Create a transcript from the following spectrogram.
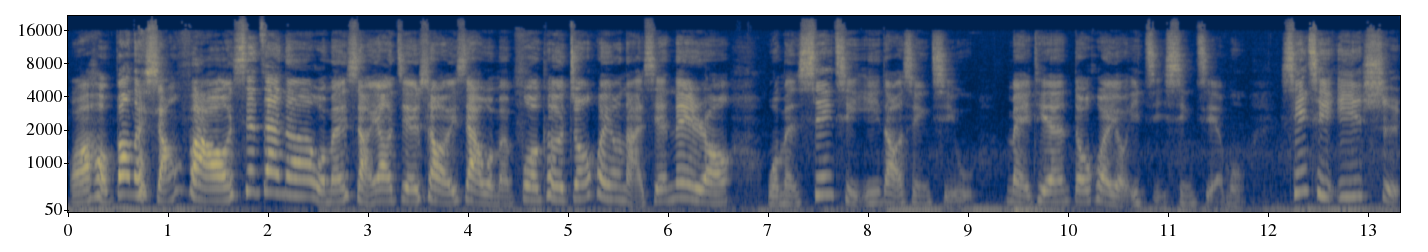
哇，好棒的想法哦！现在呢，我们想要介绍一下我们播客中会有哪些内容。我们星期一到星期五每天都会有一集新节目。星期一是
